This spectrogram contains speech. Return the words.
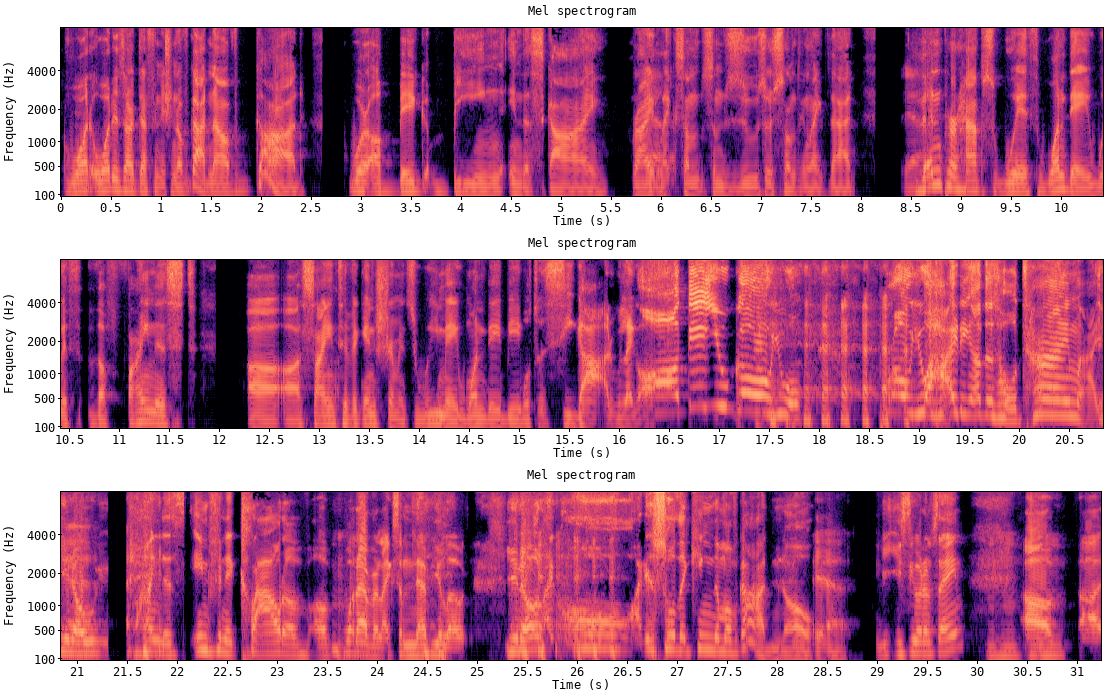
What what is our definition of God? Now, if God were a big being in the sky, right, Yeah. like some some Zeus or something like that, Yeah. then perhaps with one day with the finest uh, uh scientific instruments we may one day be able to see god we're like oh there you go you were, bro you were hiding out this whole time uh, you know behind this infinite cloud of of Mhm. whatever like some nebula you know like oh i just saw the kingdom of god no yeah. you see what i'm saying Mhm, um uh,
